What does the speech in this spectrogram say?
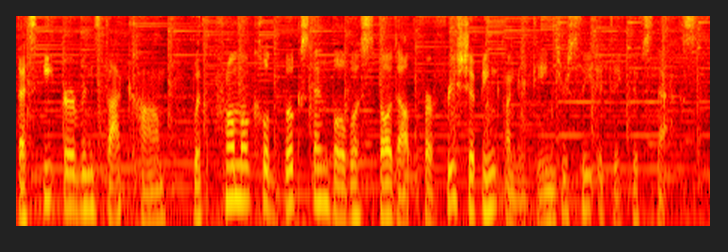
That's eatirvins.com with promo code Books and Boba spelled out for free shipping on your dangerously addictive snacks.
